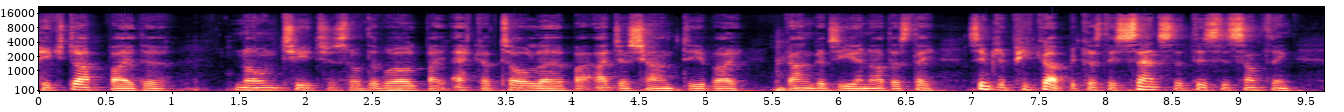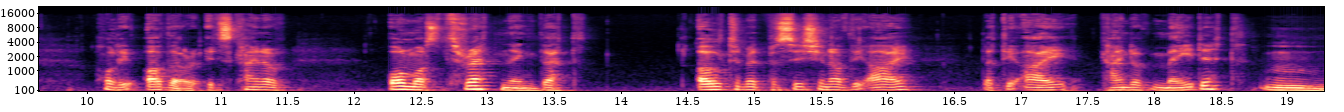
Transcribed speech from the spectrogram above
picked up by the known teachers of the world, by Eckhart Tolle, by Adyashanti, by Gangaji and others. They simply pick up because they sense that this is something wholly other. It's kind of almost threatening that ultimate position of the I, that the I kind of made it. Mm.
